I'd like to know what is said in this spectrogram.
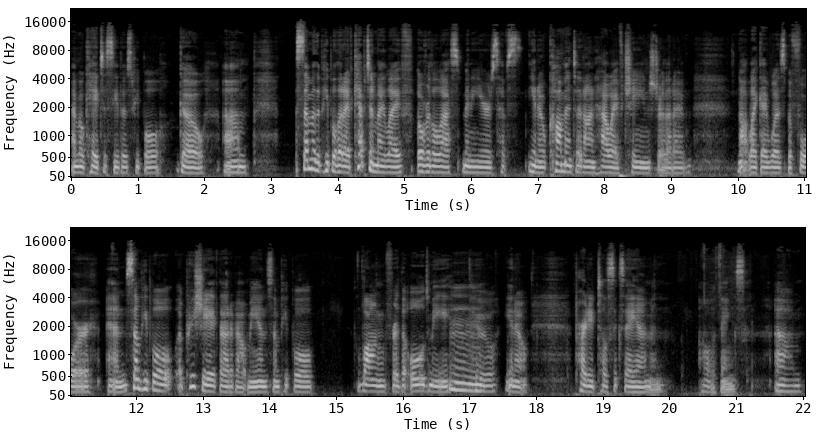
I'm okay to see those people go. Um, some of the people that I've kept in my life over the last many years have, you know, commented on how I've changed or that I'm not like I was before. And some people appreciate that about me, and some people long for the old me who, you know, partied till 6 a.m. and all the things. Um,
